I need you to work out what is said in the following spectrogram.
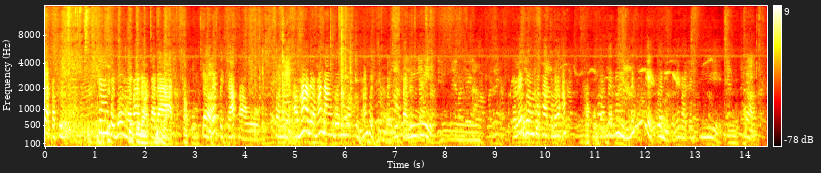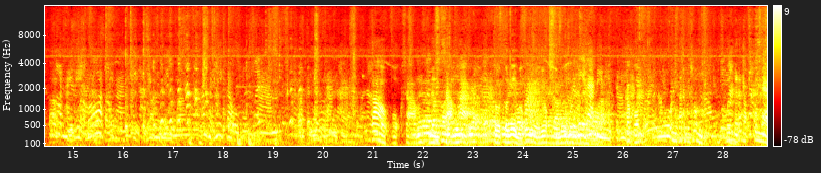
ที่แรกก็เป็นย่างไปเบิ่งแล้วใบกระดาษครับผมเลยไปจับเอาเอามาแล้วมานั่งเบิ่งยกขึ้นมันเปิดเป็นใบลอตเตอรี่ก็เลยเบิ่งคักๆก็เลยอะครับผมลอตเตอรี่มันมีเด็กตัวนี้ก็เลยใบจังสีจ้ะคนให้เด็กบ่ก็เลยว่าอีกก็เลยเบิ่งมันให้มีเก่าหกสามหนึ่งสามแปดเก้าหกสามหนึ่งสามห้าตัวตัวนี้บอกว่ามียกมือมือตัวนี้แหละนี่นี่ตัวนี้ครับผมโอ้นี่ครับท่านผู้ชมเบิ่งกันนะครับคุณแม่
